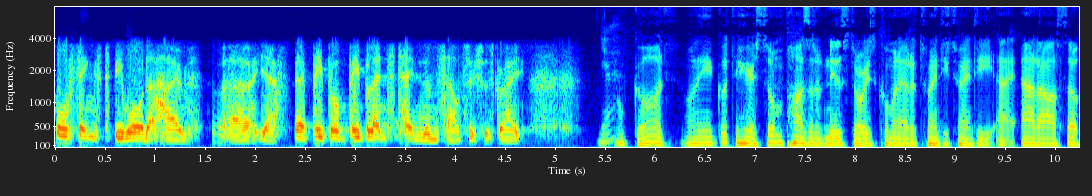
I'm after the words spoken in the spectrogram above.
all things to be worn at home. Uh, yeah, people people entertaining themselves, which was great. Yeah. Oh, good. Well, yeah, good to hear some positive news stories coming out of 2020 uh, at all. So,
